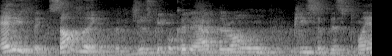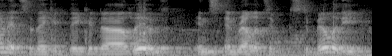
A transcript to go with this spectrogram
anything, something that the Jewish people could have their own piece of this planet so they could, they could uh, live in, in relative stability.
